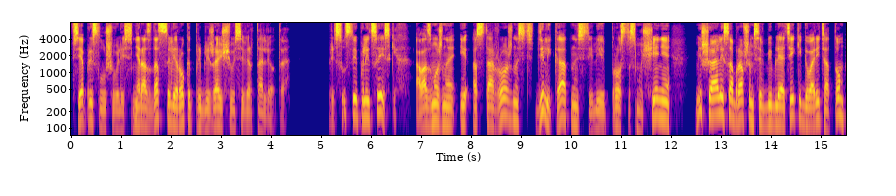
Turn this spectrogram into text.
Все прислушивались, не раздастся ли рокот приближающегося вертолета. Присутствие полицейских, а, возможно, и осторожность, деликатность или просто смущение мешали собравшимся в библиотеке говорить о том,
